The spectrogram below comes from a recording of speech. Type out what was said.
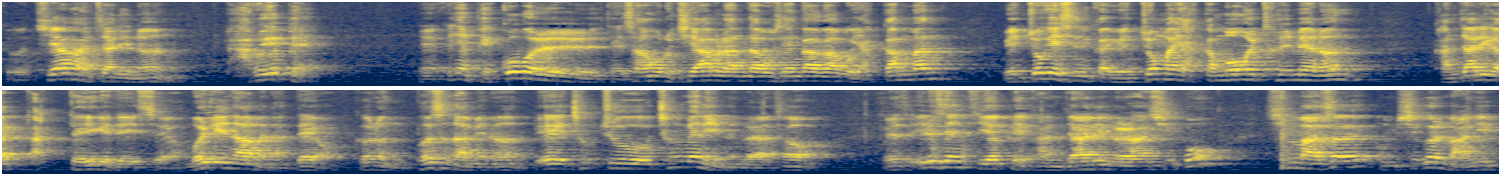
그 지압할 자리는 바로 옆에 예, 그냥 배꼽을 대상으로 지압을 한다고 생각하고 약간만 왼쪽에 있으니까 왼쪽만 약간 몸을 틀면은 간자리가 딱 되게 돼 있어요. 멀리 나가면 안 돼요. 그거는 벗어나면은 뼈 척추 측면에 있는 거라서 그래서 1cm 옆에 간자리를 하시고 신맛을 음식을 많이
